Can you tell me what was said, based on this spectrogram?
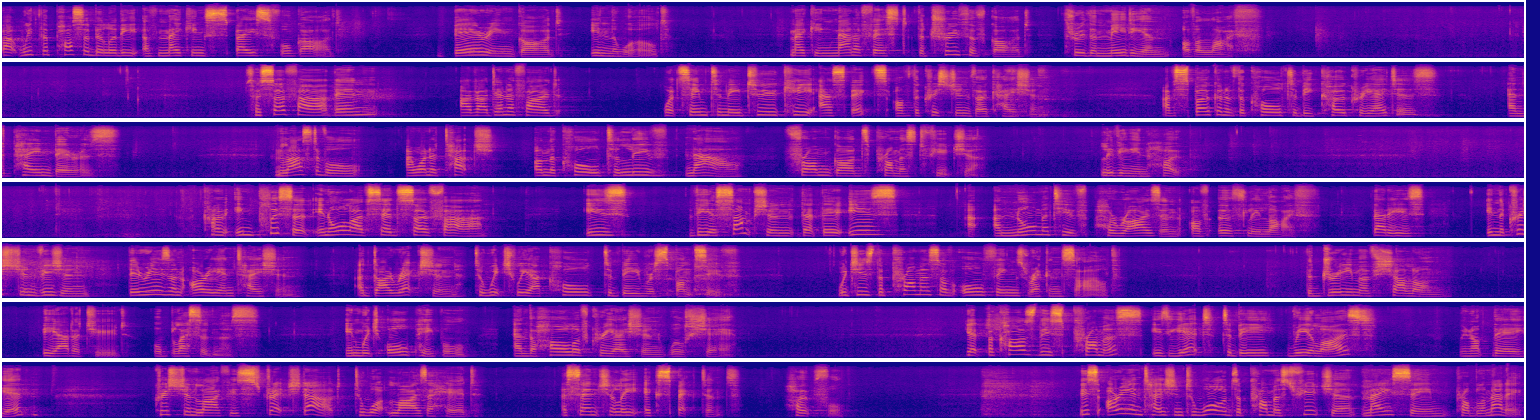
but with the possibility of making space for God, bearing God in the world, making manifest the truth of God through the medium of a life. So, so far, then, I've identified what seem to me two key aspects of the Christian vocation. I've spoken of the call to be co creators and pain bearers. And last of all, I want to touch on the call to live now from God's promised future, living in hope. Kind of implicit in all I've said so far is the assumption that there is a, a normative horizon of earthly life. That is, in the Christian vision, there is an orientation, a direction to which we are called to be responsive, which is the promise of all things reconciled, the dream of shalom, beatitude, or blessedness, in which all people and the whole of creation will share. Yet, because this promise is yet to be realised, we're not there yet, Christian life is stretched out to what lies ahead, essentially expectant, hopeful. This orientation towards a promised future may seem problematic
